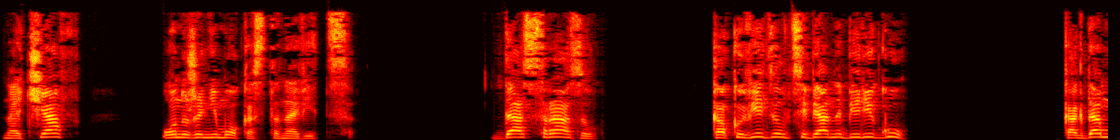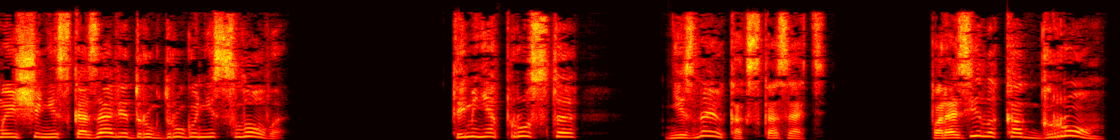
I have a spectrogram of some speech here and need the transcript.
Начав, он уже не мог остановиться. Да, сразу, как увидел тебя на берегу, когда мы еще не сказали друг другу ни слова. Ты меня просто, не знаю, как сказать, поразила как гром,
